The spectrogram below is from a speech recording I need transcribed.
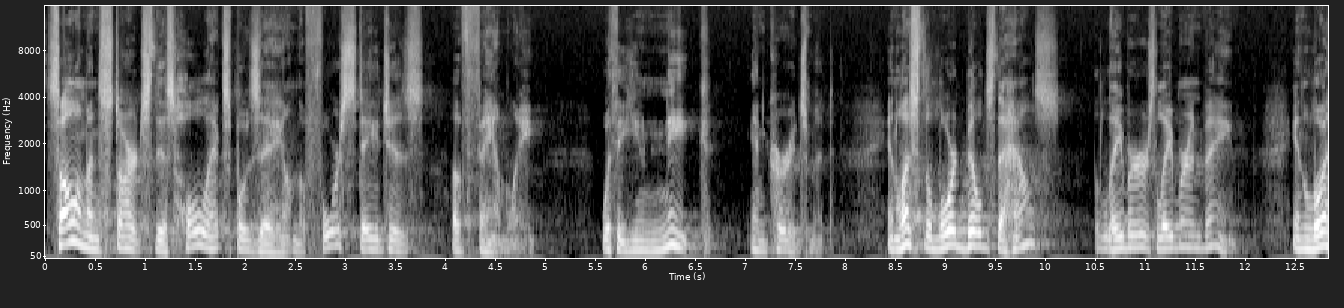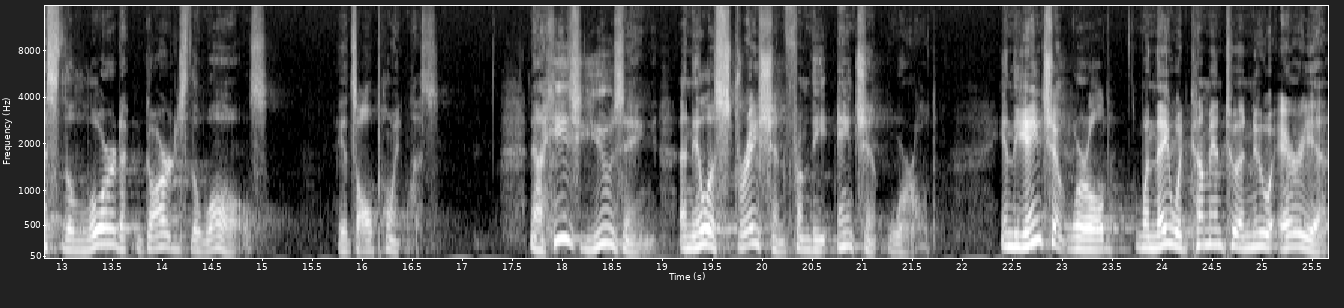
Solomon starts this whole expose on the four stages of family with a unique encouragement. Unless the Lord builds the house, the laborers labor in vain. Unless the Lord guards the walls, it's all pointless. Now, he's using an illustration from the ancient world. In the ancient world, when they would come into a new area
